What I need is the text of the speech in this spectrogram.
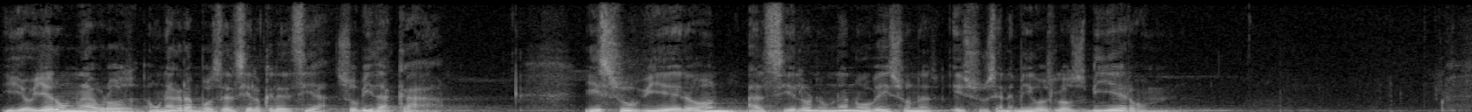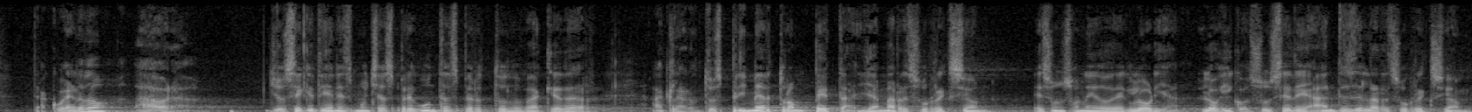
Y oyeron una, gran voz del cielo que le decía, subid acá. Y subieron al cielo en una nube y, y sus enemigos los vieron. ¿De acuerdo? Ahora, yo sé que tienes muchas preguntas, pero todo va a quedar aclarado. Entonces, primer trompeta, llama resurrección, es un sonido de gloria. Lógico, sucede antes de la resurrección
